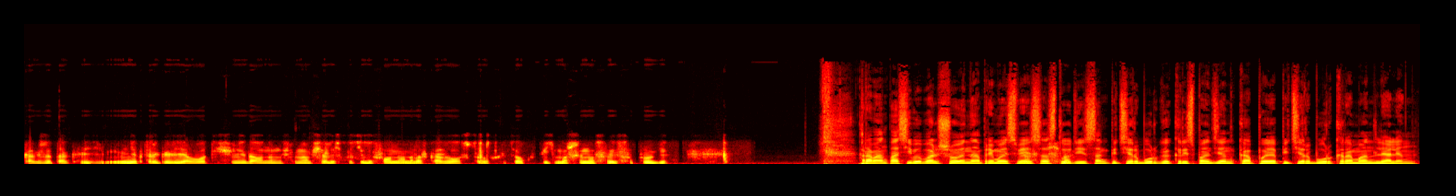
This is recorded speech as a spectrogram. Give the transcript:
Как же так? И некоторые говорили, а вот еще недавно мы с ним общались по телефону, он рассказывал, что хотел купить машину своей супруги. Роман, спасибо большое. На прямой связи со студией Санкт-Петербурга корреспондент КП «Петербург» Роман Лялин.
